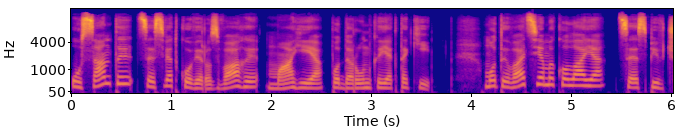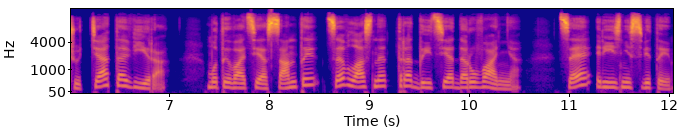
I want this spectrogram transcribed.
У Санти – це святкові розваги, магія, подарунки як такі. Мотивація Миколая – це співчуття та віра. Мотивація Санти – це, власне, традиція дарування. Це різні світи.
